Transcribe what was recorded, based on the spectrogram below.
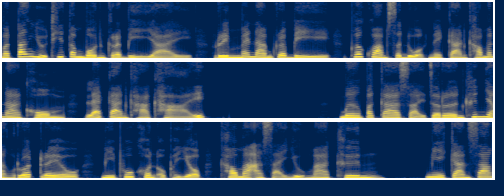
มาตั้งอยู่ที่ตำบลกระบี่ใหญ่ ริมแม่น้ำกระบี่ เพื่อความสะดวกในการคมนาคมและการค้าขาย เมืองปากาศัยเจริญขึ้นอย่างรวดเร็ว มีผู้คนอพยพเข้ามาอาศัยอยู่มากขึ้น มีการสร้าง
